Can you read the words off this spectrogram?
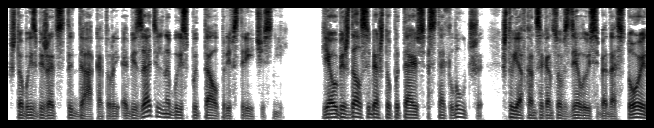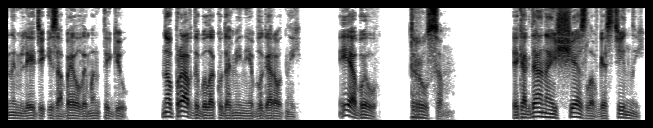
чтобы избежать стыда, который обязательно бы испытал при встрече с ней. Я убеждал себя, что пытаюсь стать лучше, что я в конце концов сделаю себя достойным леди Изабеллы Монтегю. Но правда была куда менее благородной. Я был трусом. И когда она исчезла в гостиной,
